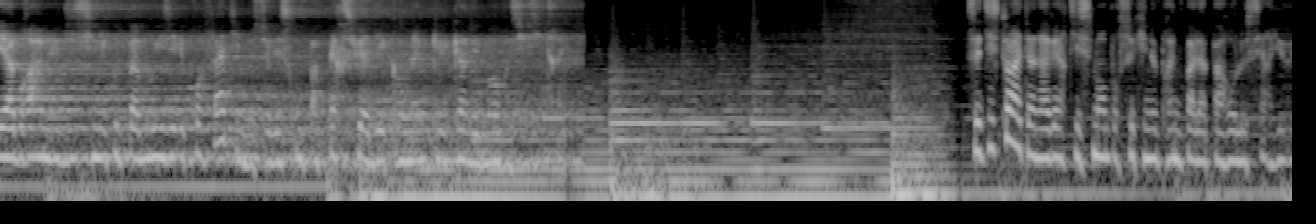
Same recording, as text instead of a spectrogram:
Et Abraham lui dit, s'ils n'écoutent pas Moïse et les prophètes, ils ne se laisseront pas persuader quand même quelqu'un des morts ressusciterait. Cette histoire est un avertissement pour ceux qui ne prennent pas la parole au sérieux.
